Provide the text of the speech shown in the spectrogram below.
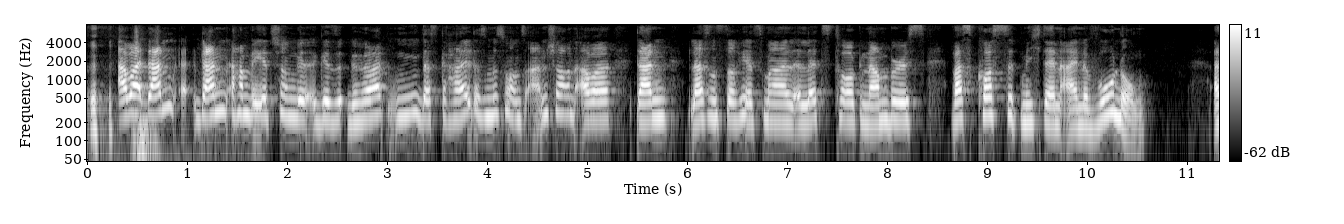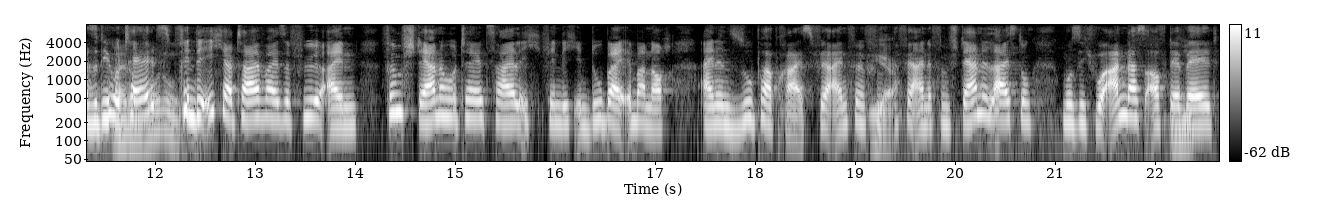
aber dann, dann haben wir jetzt schon ge ge gehört, mh, hm, das Gehalt, das müssen wir uns anschauen. Aber dann lass uns doch jetzt mal äh, Let's Talk Numbers. Was kostet mich denn eine Wohnung? Also die Hotels finde ich ja teilweise für ein Fünf-Sterne-Hotel zahle ich, finde ich, in Dubai immer noch einen super Preis. Für, ein, für, ja. für eine Fünf-Sterne-Leistung muss ich woanders auf der mhm. Welt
